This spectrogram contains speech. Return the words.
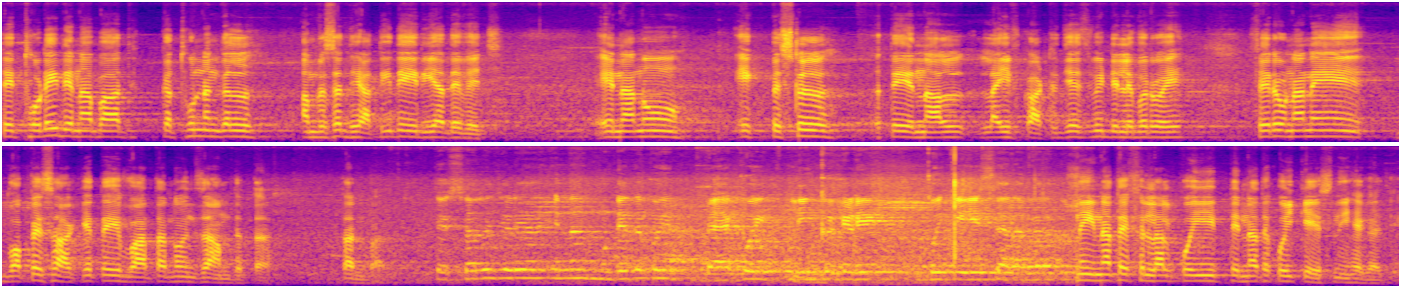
ਤੇ ਥੋੜੇ ਦਿਨਾਂ ਬਾਅਦ ਕੱਥੂ ਨੰਗਲ ਅੰਮ੍ਰਿਤਸਰ ਦਿਹਾਤੀ ਦੇ ਏਰੀਆ ਦੇ ਵਿੱਚ ਇਹਨਾਂ ਨੂੰ ਇੱਕ ਪਿਸਟਲ ਤੇ ਨਾਲ ਲਾਈਫ ਕਾਰਟ੍ਰਿਜਸ ਵੀ ਡਿਲੀਵਰ ਹੋਏ। ਫਿਰ ਉਹਨਾਂ ਨੇ ਵਾਪਸ ਆ ਕੇ ਤੇ ਵਾਰਤਾ ਨੂੰ ਇੰਜ਼ਾਮ ਦਿੱਤਾ। ਧੰਨਵਾਦ। ਤੇ ਸਰ ਜਿਹੜੇ ਇਹਨਾਂ ਮੁੰਡੇ ਦੇ ਕੋਈ ਬੈਕ ਕੋਈ ਲਿੰਕ ਕਿਹੜੇ ਕੋਈ ਕੇਸ ਹੈ ਵਗੈਰਾ ਕੁਛ? ਨਹੀਂ ਇਹਨਾਂ ਤੇ ਫਿਲਹਾਲ ਕੋਈ ਤਿੰਨਾਂ ਤੇ ਕੋਈ ਕੇਸ ਨਹੀਂ ਹੈਗਾ ਜੀ।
